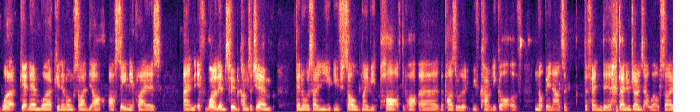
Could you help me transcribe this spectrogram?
work, get them working alongside the, our, our senior players, and if one of them two becomes a gem, then all of a sudden you, have solved maybe part of the part uh, the puzzle that you've currently got of not being able to defend uh, Daniel Jones that well. So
